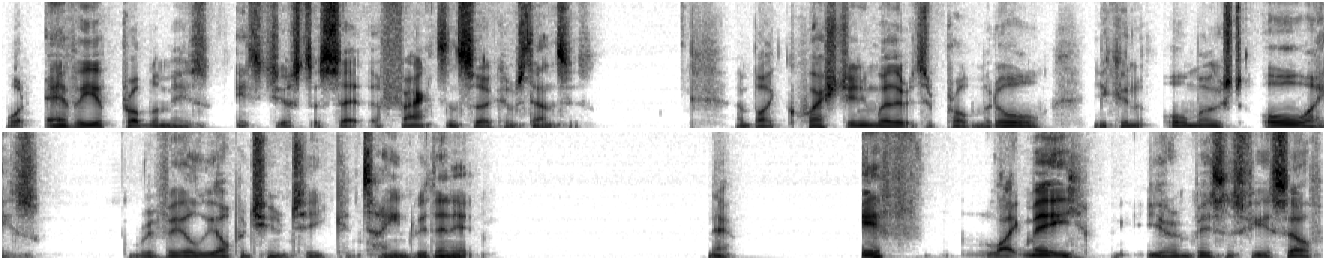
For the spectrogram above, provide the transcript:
whatever your problem is, it's just a set of facts and circumstances. And by questioning whether it's a problem at all, you can almost always reveal the opportunity contained within it. Now, if, like me, you're in business for yourself,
